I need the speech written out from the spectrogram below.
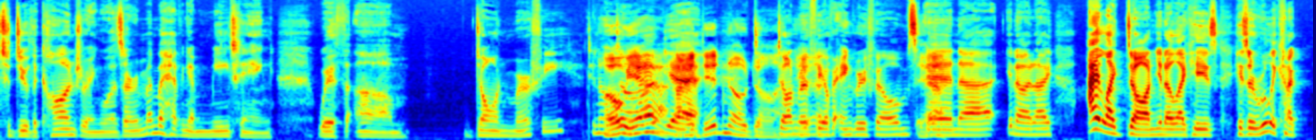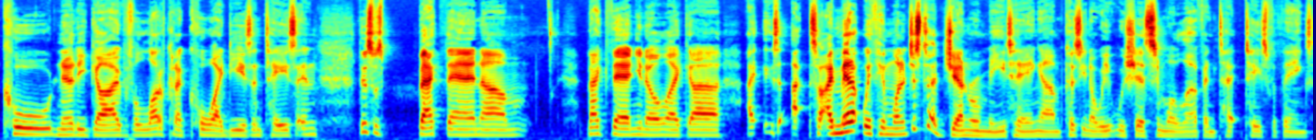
to do The Conjuring was I remember having a meeting with um, Don Murphy. Do you know? oh Don? yeah, I did know Don. Don Murphy yeah. of Angry Films, Yeah. and uh, you know, and I I like Don. You know, like he's he's a really kind of cool, nerdy guy with a lot of kind of cool ideas and tastes. And this was back then. Um, back then, you know, like uh, I so I met up with him on just a general meeting because you know we, we share similar love and t- taste for things,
